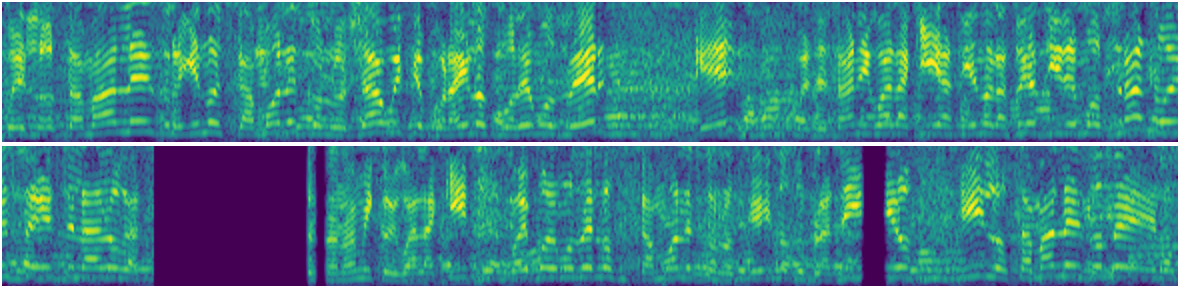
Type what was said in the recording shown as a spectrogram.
Pues los tamales rellenos de escamoles con los shawis que por ahí los podemos ver, que pues están igual aquí haciendo las suyas y demostrando este, este lado gastronómico igual aquí. Por ahí podemos ver los escamoles con los que hizo su platillo y los tamales donde los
